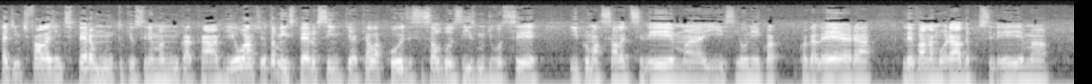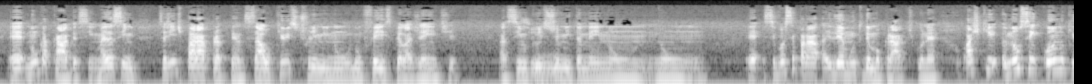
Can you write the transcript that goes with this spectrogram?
a gente fala, a gente espera muito que o cinema nunca acabe. Eu acho, eu também espero assim que aquela coisa, esse saudosismo de você ir pra uma sala de cinema e se reunir com a, com a galera, levar a namorada pro cinema, é, nunca acabe assim. Mas assim, se a gente parar pra pensar o que o streaming não, não fez pela gente, assim, o que o streaming também não, não é, se você parar, ele é muito democrático, né? Acho que eu não sei quando que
